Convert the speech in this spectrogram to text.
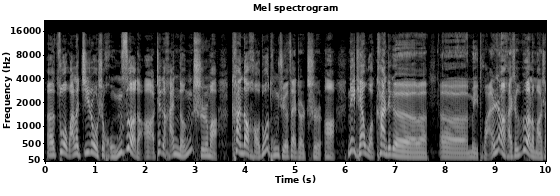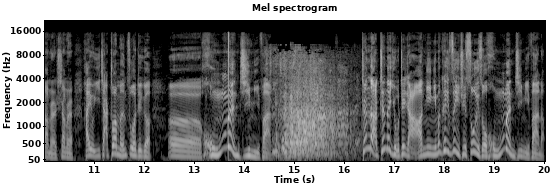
呃，做完了鸡肉是红色的啊，这个还能吃吗？看到好多同学在这儿吃啊。那天我看这个呃，美团上还是饿了么上面上面还有一家专门做这个呃红焖鸡米饭。真的，真的有这家啊！你你们可以自己去搜一搜红焖鸡米饭的。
